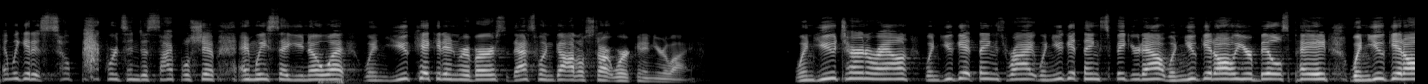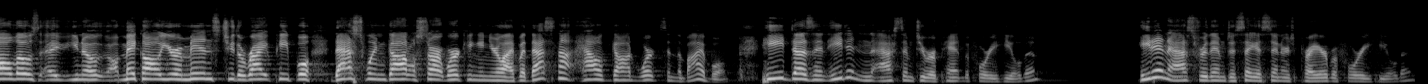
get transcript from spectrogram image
and we get it so backwards in discipleship. And we say, you know what? When you kick it in reverse, that's when God will start working in your life. When you turn around, when you get things right, when you get things figured out, when you get all your bills paid, when you get all those, uh, you know, make all your amends to the right people, that's when God will start working in your life. But that's not how God works in the Bible. He doesn't, He didn't ask them to repent before He healed him. He didn't ask for them to say a sinner's prayer before He healed him.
